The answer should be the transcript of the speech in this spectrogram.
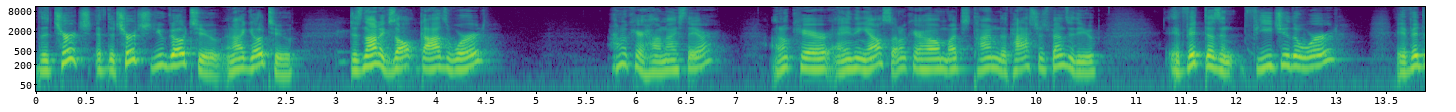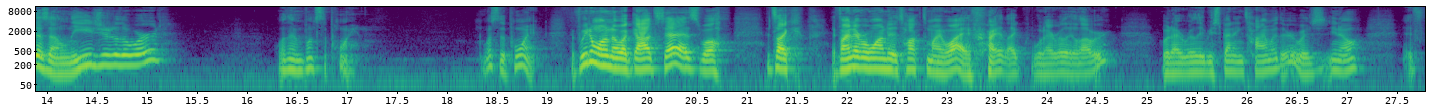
The church, if the church you go to and I go to does not exalt God's Word, I don't care how nice they are. I don't care anything else. I don't care how much time the pastor spends with you. If it doesn't feed you the word, if it doesn't lead you to the word, well, then what's the point? What's the point? If we don't want to know what God says, well, it's like if I never wanted to talk to my wife, right? Like, would I really love her? Would I really be spending time with her? Was, you know, if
